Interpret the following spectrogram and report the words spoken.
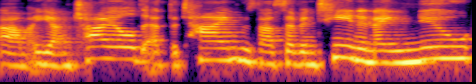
um, a young child at the time who's now 17 and i knew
